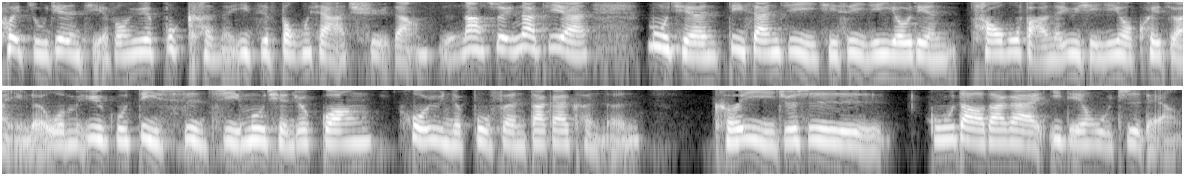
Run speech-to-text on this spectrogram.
会逐渐的解封，因为不可能一直封下去这样子。那所以，那既然目前第三季其实已经有点超乎法人的预期，已经有亏转盈了。我们预估第四季目前就光货运的部分，大概可能可以就是估到大概一点五至两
